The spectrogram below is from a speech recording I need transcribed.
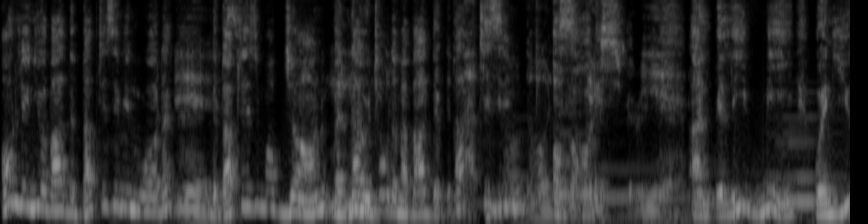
only knew about the baptism in water, Yes. the baptism of John, but now he told them about the, The baptism, of the Holy, Spirit. Spirit. Yes. And believe me, when you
